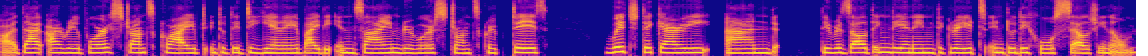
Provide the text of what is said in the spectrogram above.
uh, that are reverse transcribed into the DNA by the enzyme reverse transcriptase, which they carry and the resulting DNA integrates into the host cell genome.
